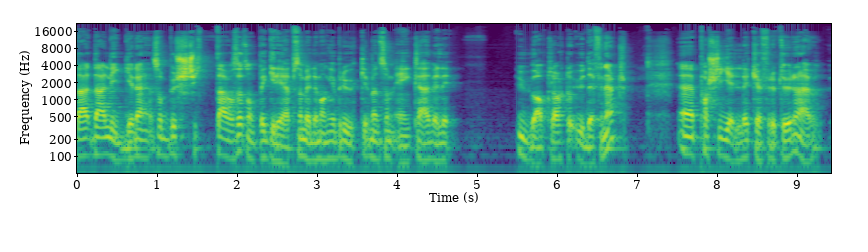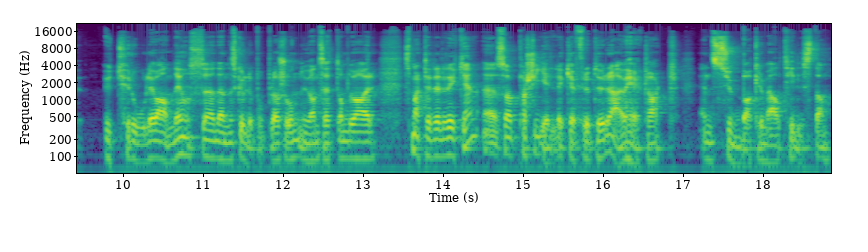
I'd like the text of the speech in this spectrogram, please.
der, der, ligger det, så Beskytt er jo også et sånt begrep som veldig mange bruker, men som egentlig er veldig uavklart og udefinert. Eh, partielle køffrupturer er jo utrolig vanlig hos eh, denne skulderpopulasjonen, uansett om du har smerter eller ikke. Eh, så partielle cuffrupturer er jo helt klart en subakromial tilstand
